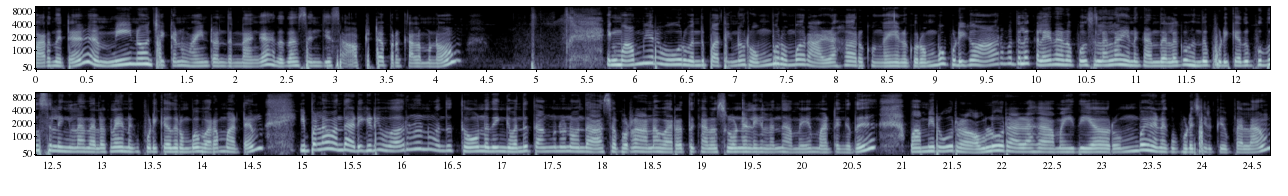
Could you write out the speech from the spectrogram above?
மறந்துட்டேன். மீனும் சிக்கனும் வாங்கிட்டு வந்திருந்தாங்க. அதை தான் செஞ்சு சாப்பிட்டுட்டு அப்புறம் கிளம்புனோம். எங்கள் மாமியார் ஊர் வந்து பார்த்திங்கன்னா ரொம்ப ரொம்ப ஒரு அழகாக இருக்குங்க. எனக்கு ரொம்ப பிடிக்கும். ஆரம்பத்தில் கல்யாணம் ஆன புதுசுலலாம் எனக்கு அந்த அளவுக்கு வந்து பிடிக்காது. புதுசு இல்லைங்களா அந்த அளவுக்குலாம் எனக்கு பிடிக்காது. ரொம்ப வரமாட்டேன். இப்போல்லாம் வந்து அடிக்கடி வரணும்னு வந்து தோணுது. இங்கே வந்து தங்கணும்னு வந்து ஆசைப்பட்றேன் ஆனால் வரத்துக்கான சூழ்நிலைகள் வந்து அமைய மாட்டேங்குது. மாமியார் ஊர் அவ்வளோ ஒரு அழகாக அமைதியாக ரொம்ப எனக்கு பிடிச்சிருக்கு இப்போல்லாம்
